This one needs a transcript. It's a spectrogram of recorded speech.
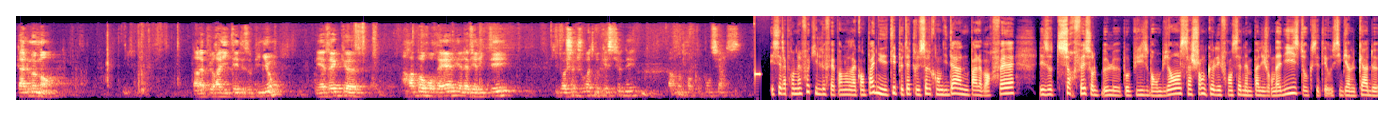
calmement, dans la pluralité des opinions, mais avec euh, un rapport au réel et à la vérité qui doit chaque jour être questionné par nos propres consciences. Et c'est la première fois qu'il le fait. Pendant la campagne, il était peut-être le seul candidat à ne pas l'avoir fait. Les autres surfaient sur le, populisme ambiant, sachant que les Français n'aiment pas les journalistes. Donc c'était aussi bien le cas de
